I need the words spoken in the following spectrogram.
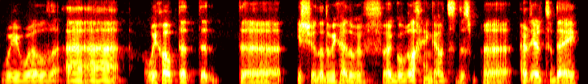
we will uh, we hope that the the issue that we had with uh, Google Hangouts this uh, earlier today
